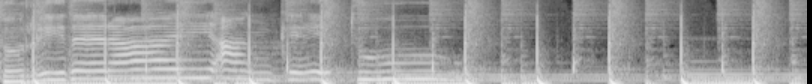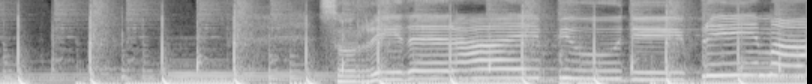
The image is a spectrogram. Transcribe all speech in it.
sorriderai anche tu. Sorriderai più di prima.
